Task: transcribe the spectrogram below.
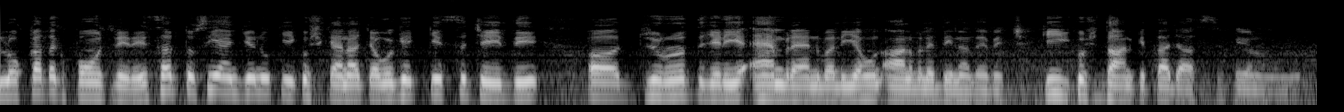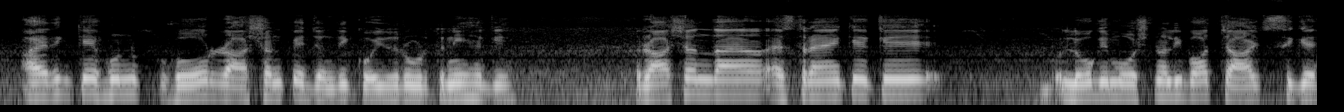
ਲੋਕਾਂ ਤੱਕ ਪਹੁੰਚ ਨਹੀਂ ਰਹੀ। ਸਰ ਤੁਸੀਂ ਐਨਜੀਓ ਨੂੰ ਕੀ ਕੁਝ ਕਹਿਣਾ ਚਾਹੋਗੇ ਕਿ ਕਿਸ ਚੀਜ਼ ਦੀ ਜ਼ਰੂਰਤ ਜਿਹੜੀ ਹੈ ਅਹਿਮ ਰਹਿਣ ਵਾਲੀ ਹੈ ਹੁਣ ਆਉਣ ਵਾਲੇ ਦਿਨਾਂ ਦੇ ਵਿੱਚ? ਕੀ ਕੁਝ ਦਾਨ ਕੀਤਾ ਜਾ ਸਕੇ ਉਹਨਾਂ ਨੂੰ? ਆਈ ਥਿੰਕ ਕਿ ਹੁਣ ਹੋਰ ਰਾਸ਼ਨ ਭੇਜਣ ਦੀ ਕੋਈ ਜ਼ਰੂਰਤ ਨਹੀਂ ਹੈਗੀ। ਰਾਸ਼ਨ ਦਾ ਇਸ ਤਰ੍ਹਾਂ ਹੈ ਕਿ ਕਿ ਲੋਕ ਇਮੋਸ਼ਨਲੀ ਬਹੁਤ ਚਾਰਜ ਸੀਗੇ।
